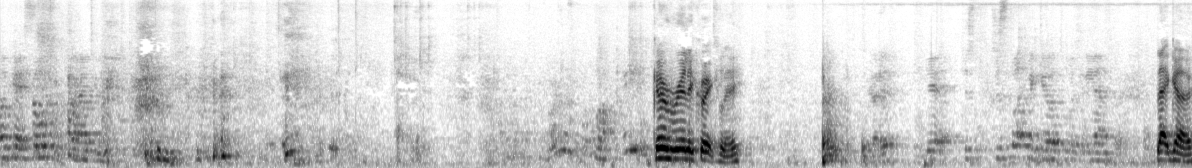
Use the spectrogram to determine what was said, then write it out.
Okay, so what's the plan? Go really quickly. Yeah, just, just let me go towards the end. Let go.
